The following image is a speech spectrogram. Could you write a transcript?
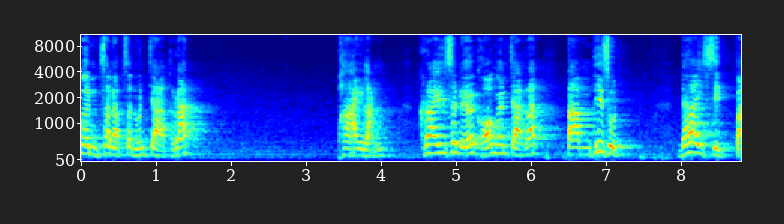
เงินสนับสนุนจากรัฐ ภายหลัง ใครเสนอขอเงินจากรัฐต่ำที่สุดได้สิทธิ์ไป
